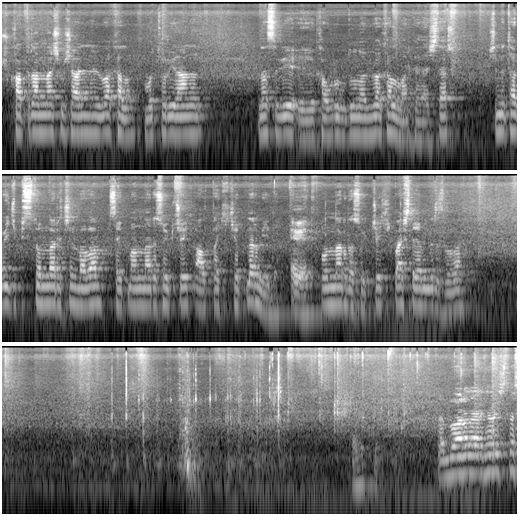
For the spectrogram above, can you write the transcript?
şu katranlaşmış haline bir bakalım. Motor yağının nasıl bir e, kavrulduğuna bir bakalım arkadaşlar. Şimdi tabii ki pistonlar için babam sekmanları sökecek. Alttaki kepler miydi? Evet. Onları da sökecek. Başlayabiliriz baba. Tabii bu arada arkadaşlar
